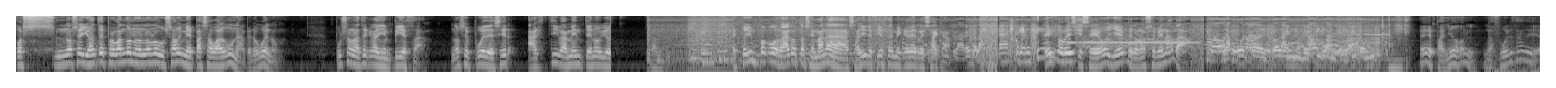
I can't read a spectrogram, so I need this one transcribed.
Pues no sé, yo antes probando no, no lo he usado y me he pasado alguna, pero bueno. Pulsa una tecla y empieza. No se puede ser activamente no violento. Estoy un poco raro esta semana, salí de fiesta y me quedé resaca. Esto veis que se oye, pero no se ve nada. La fuerza del sol ha enmudecido ante el. Eh, español, la fuerza de...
